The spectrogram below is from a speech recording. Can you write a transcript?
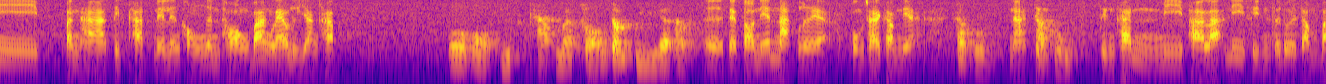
มีปัญหาติดขัดในเรื่องของเงินทองบ้างแล้วหรือยังครับ โอ้โหติดขัดมาสองจำปีแล้วครับ เออ แต่ตอนนี้หนักเลยอะ ผมใช้คำเนี้ยครับผมนะคถึรังบผมถึงขั้นมีภาระหนี้สินซะด้วยซ้ำไป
